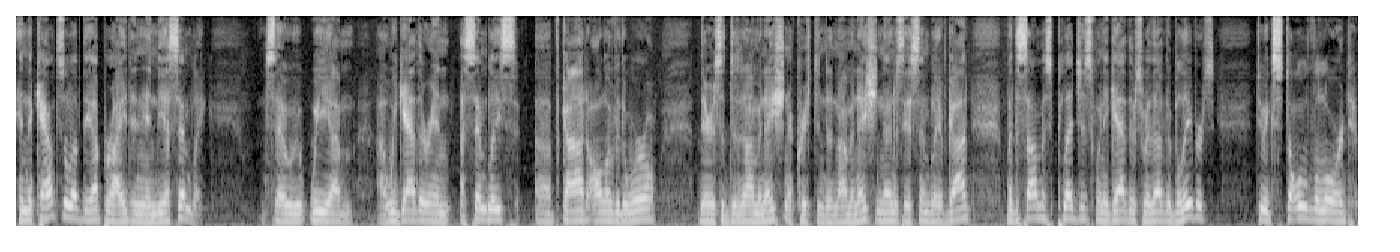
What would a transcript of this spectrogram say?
in the council of the upright and in the assembly. So we, um, uh, we gather in assemblies of God all over the world. There's a denomination, a Christian denomination known as the Assembly of God, but the psalmist pledges when he gathers with other believers to extol the Lord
